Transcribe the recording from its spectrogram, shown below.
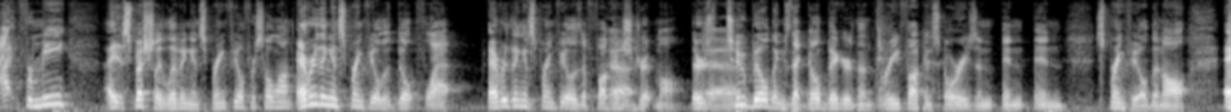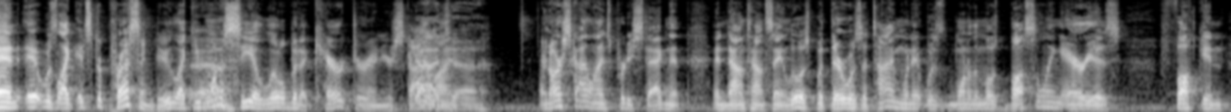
I, for me, especially living in Springfield for so long. Everything in Springfield is built flat. Everything in Springfield is a fucking Yeah. strip mall. There's Yeah. two buildings that go bigger than three fucking stories in, in, in Springfield and all. And it was like it's depressing, dude. Like you want to see a little bit of character in your skyline. Gotcha. And our skyline's pretty stagnant in downtown St. Louis, but there was a time when it was one of the most bustling areas fucking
